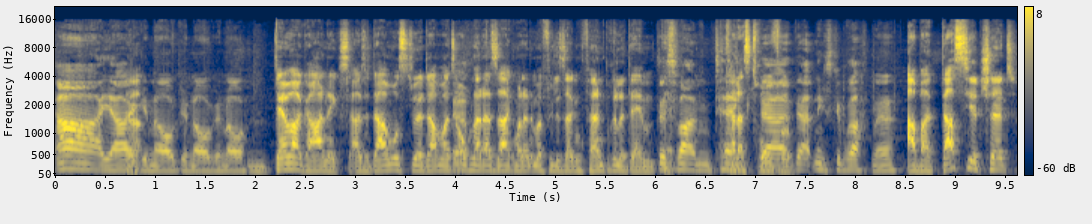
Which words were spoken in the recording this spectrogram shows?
ah, ja, Ja. genau, genau, genau. Der war gar nichts. Also da musst du ja damals Ja. auch leider sagen, weil dann immer viele sagen Fernbrille, der, Das der war ein Tank. Katastrophe. Der, der hat nichts gebracht, ne? Aber das hier, Chat,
